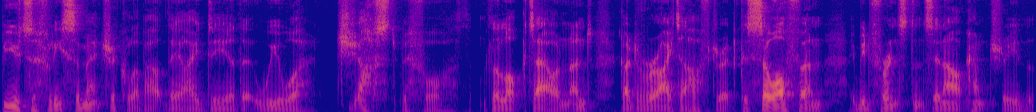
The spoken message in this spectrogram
beautifully symmetrical about the idea that we were just before the lockdown and kind of right after it. Because so often, I mean, for instance, in our country, the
